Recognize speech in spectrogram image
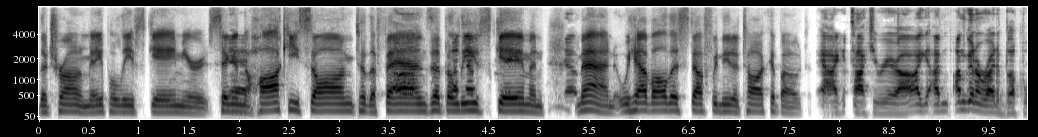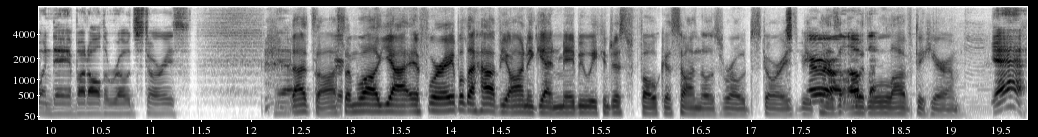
the Toronto Maple Leafs game. You're singing yeah. the hockey song to the oh, fans oh, at the Leafs game, and yep. man, we have all this stuff we need to talk about. Yeah, I could talk to you. I, I'm I'm gonna write a book one day about all the road stories. Yeah. That's awesome. Well, yeah, if we're able to have you on again, maybe we can just focus on those road stories because I, I would that. love to hear them. Yeah,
